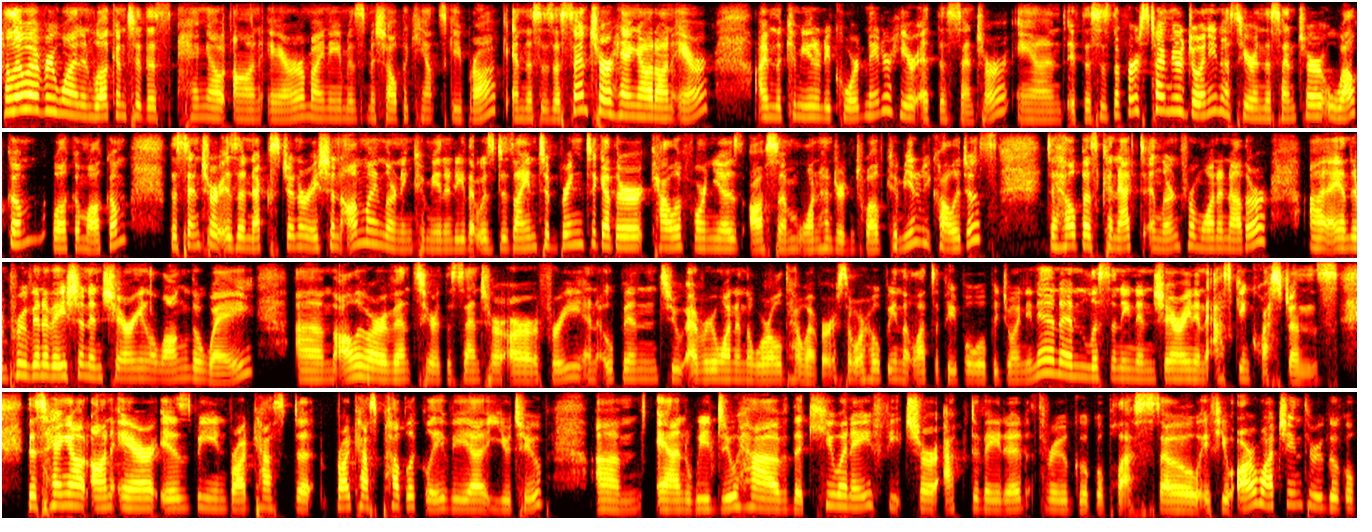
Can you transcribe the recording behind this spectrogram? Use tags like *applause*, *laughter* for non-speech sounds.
Hello, everyone, and welcome to this Hangout on Air. My name is Michelle Pacansky Brock, and this is a Center Hangout on Air. I'm the community coordinator here at the Center, and if this is the first time you're joining us here in the Center, welcome, welcome, welcome. The Center is a next generation online learning community that was designed to bring together California's awesome 112 community colleges to help us connect and learn from one another uh, and improve innovation and sharing along the way. Um, all of our events here at the center are free and open to everyone in the world, however. So we're hoping that lots of people will be joining in and listening and sharing and asking questions. This Hangout on air is being broadcast, uh, broadcast publicly via YouTube. Um, and we do have the Q&A feature activated through Google+. So if you are watching through Google+,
